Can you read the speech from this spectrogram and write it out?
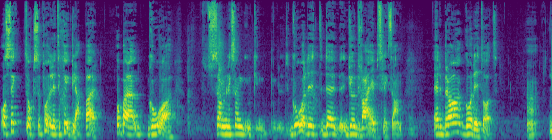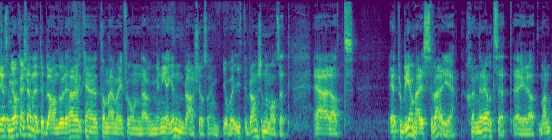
Och sätt också på lite skygglappar. Och bara gå. Som liksom, gå dit, det, good vibes liksom. Är det bra, gå ditåt. Ja. Det som jag kan känna lite ibland, och det här kan jag ta med mig från min egen bransch, jag som jobbar i IT-branschen normalt sett, är att ett problem här i Sverige generellt sett är ju att man,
